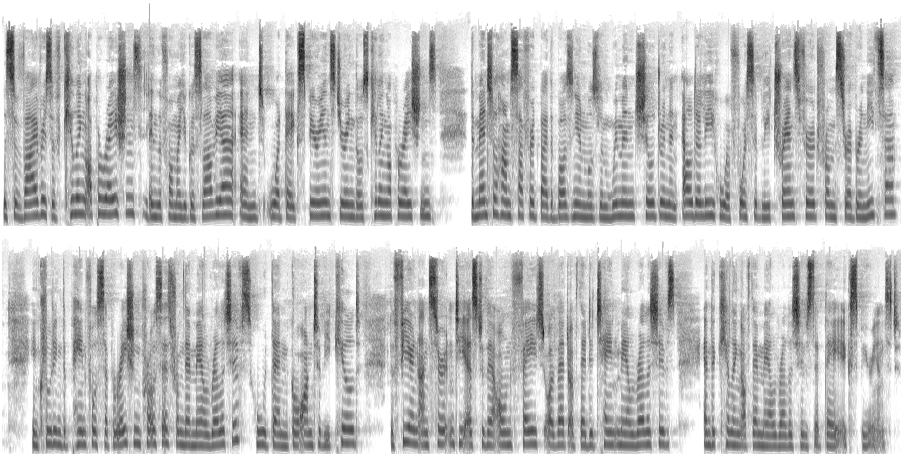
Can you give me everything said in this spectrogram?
the survivors of killing operations in the former Yugoslavia and what they experienced during those killing operations, the mental harm suffered by the Bosnian Muslim women, children, and elderly who were forcibly transferred from Srebrenica, including the painful separation process from their male relatives, who would then go on to be killed, the fear and uncertainty as to their own fate or that of their detained male relatives, and the killing of their male relatives that they experienced.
